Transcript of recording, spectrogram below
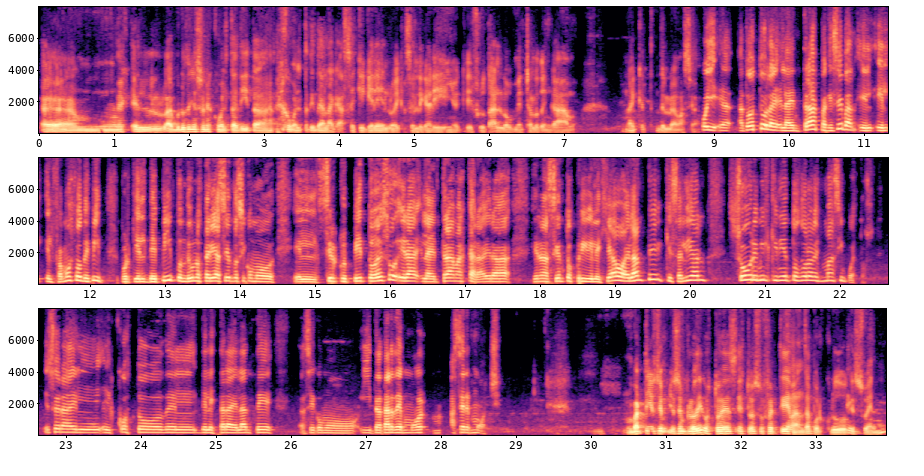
Um, el, Bruce Dickinson es como el tatita, es como el tatita de la casa, hay que quererlo, hay que hacerle cariño, hay que disfrutarlo mientras lo tengamos. No hay que entenderlo demasiado. Oye, a, todo esto, las la entradas, para que sepan, el, el, el, famoso The Pit, porque el The Pit, donde uno estaría haciendo así como el Circle Pit, todo eso, era la entrada más cara. Era, eran asientos privilegiados adelante que salían sobre 1.500 dólares más impuestos. Eso era el, el costo del, del, estar adelante, así como, y tratar de hacer smoch. Yo, siempre lo digo, esto es, esto es oferta y demanda, por crudo que suene.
